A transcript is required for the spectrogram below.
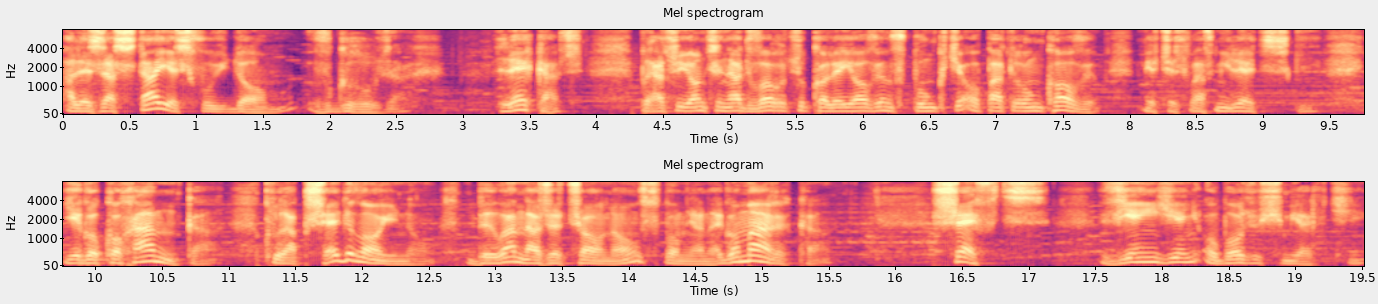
ale zastaje swój dom w gruzach. Lekarz pracujący na dworcu kolejowym w punkcie opatrunkowym, Mieczysław Milecki, jego kochanka, która przed wojną była narzeczoną wspomnianego Marka. Szewc, więzień obozu śmierci,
